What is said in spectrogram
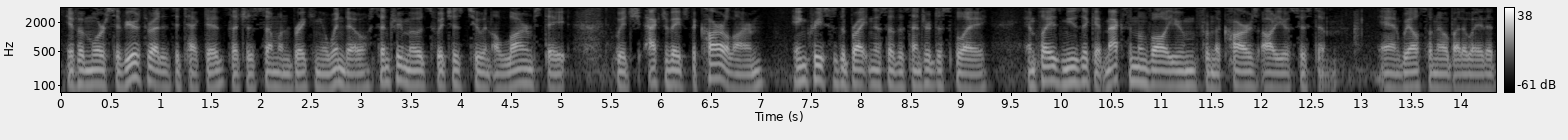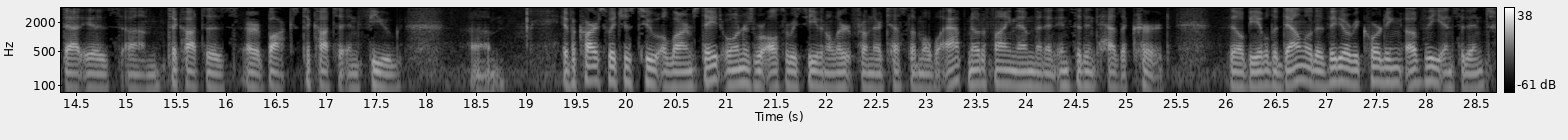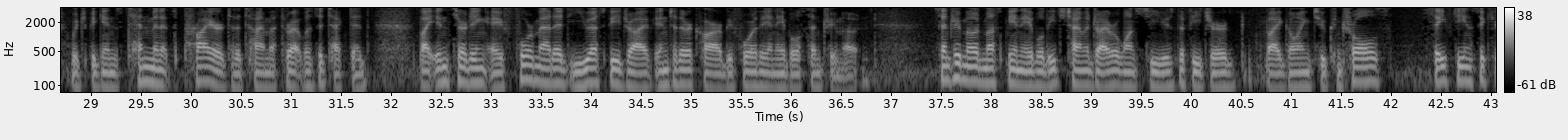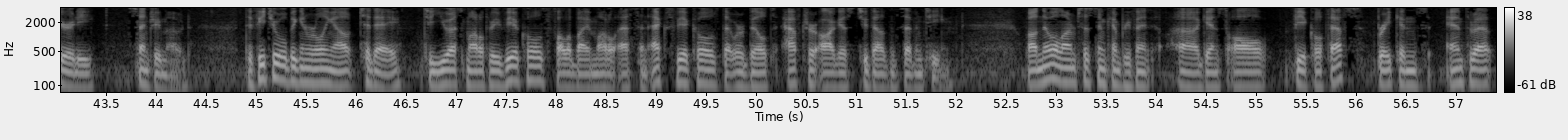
If a more severe threat is detected, such as someone breaking a window, Sentry Mode switches to an alarm state, which activates the car alarm, increases the brightness of the center display, and plays music at maximum volume from the car's audio system. And we also know, by the way, that that is um, or Bach's Toccata and Fugue. Um, if a car switches to alarm state, owners will also receive an alert from their Tesla mobile app notifying them that an incident has occurred. They'll be able to download a video recording of the incident, which begins 10 minutes prior to the time a threat was detected, by inserting a formatted USB drive into their car before they enable Sentry Mode. Sentry Mode must be enabled each time a driver wants to use the feature by going to Controls, Safety and Security, Sentry Mode. The feature will begin rolling out today to U.S. Model 3 vehicles, followed by Model S and X vehicles that were built after August 2017. While no alarm system can prevent uh, against all vehicle thefts, break-ins, and threat,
